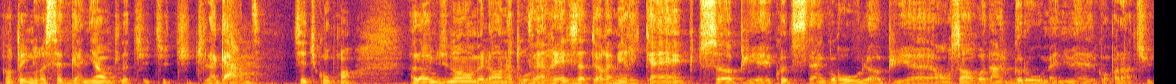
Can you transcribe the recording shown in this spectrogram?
Quand tu as une recette gagnante, là, tu, la gardes, tu sais, tu comprends? Alors il me dit non, mais là on a trouvé un réalisateur américain, puis tout ça, puis écoute, c'est un gros là, puis euh, on s'en va dans le gros manuel, comprends-tu?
